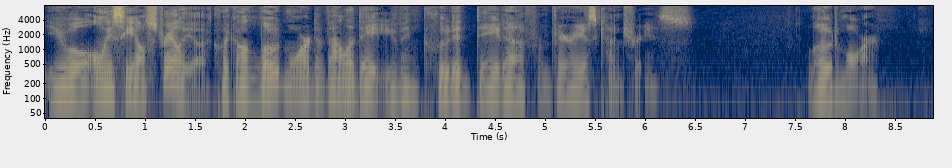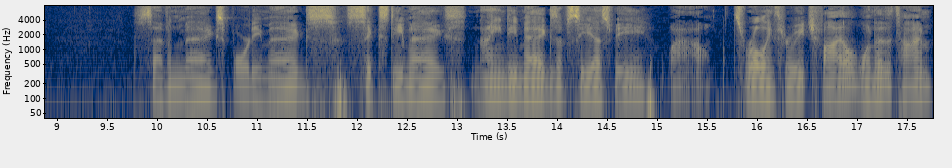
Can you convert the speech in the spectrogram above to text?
You will only see Australia. Click on Load More to validate you've included data from various countries. Load more. 7 megs, 40 megs, 60 megs, 90 megs of CSV. Wow. It's rolling through each file one at a time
